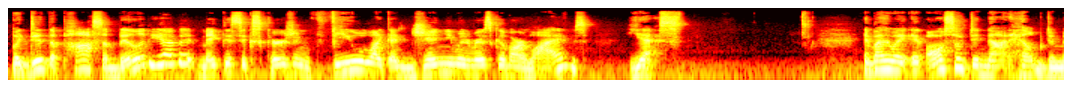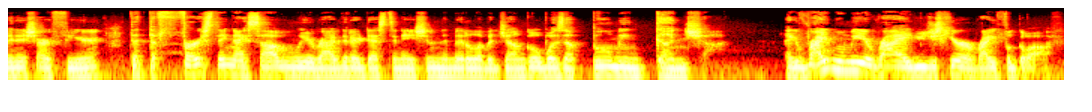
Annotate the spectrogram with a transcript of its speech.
But did the possibility of it make this excursion feel like a genuine risk of our lives? Yes. And by the way, it also did not help diminish our fear that the first thing I saw when we arrived at our destination in the middle of a jungle was a booming gunshot. Like right when we arrive, you just hear a rifle go off.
